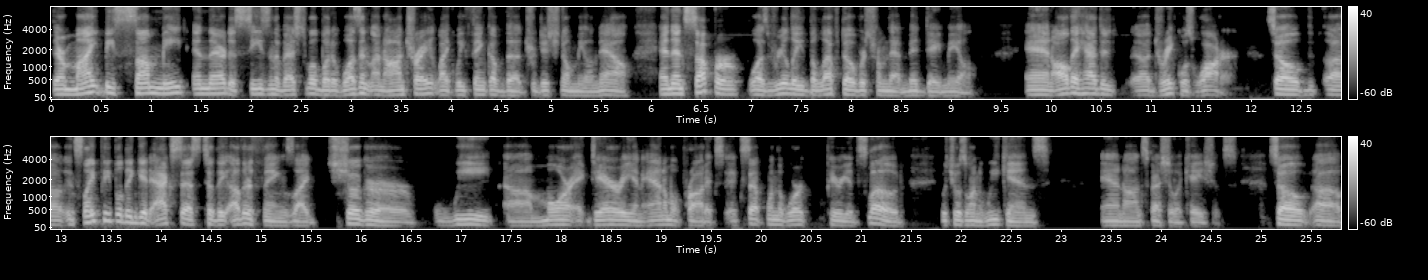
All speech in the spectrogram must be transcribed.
There might be some meat in there to season the vegetable, but it wasn't an entree like we think of the traditional meal now. And then supper was really the leftovers from that midday meal. And all they had to uh, drink was water. So uh, enslaved people didn't get access to the other things like sugar, wheat, um, more dairy and animal products, except when the work period slowed, which was on weekends and on special occasions. So uh,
